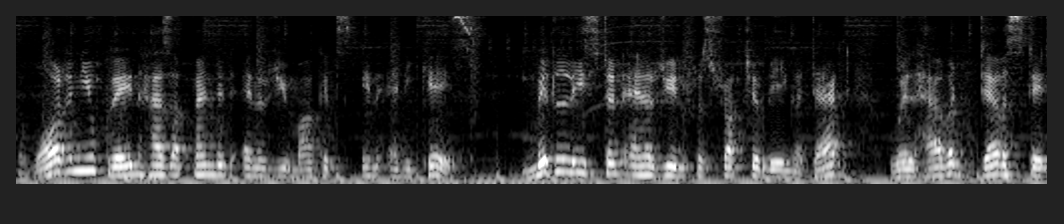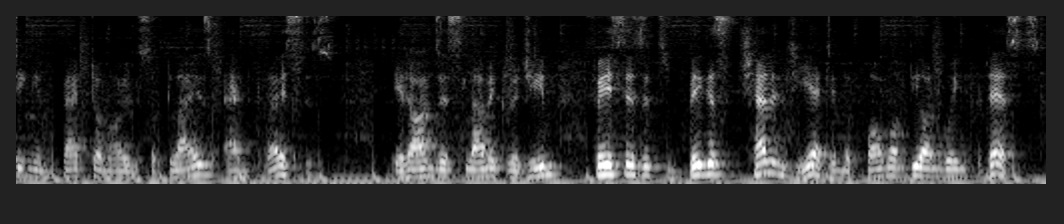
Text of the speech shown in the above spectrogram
The war in Ukraine has upended energy markets in any case. Middle Eastern energy infrastructure being attacked will have a devastating impact on oil supplies and prices. Iran's Islamic regime faces its biggest challenge yet in the form of the ongoing protests.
